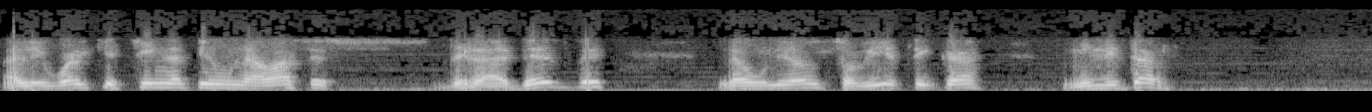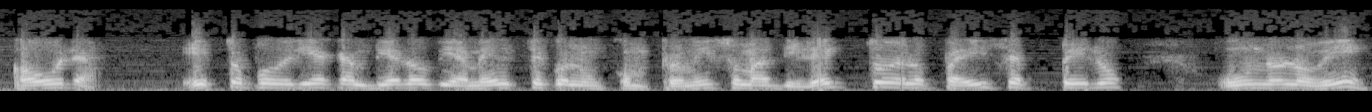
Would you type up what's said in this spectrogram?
al igual que China, tiene una base de la desde la Unión Soviética militar. Ahora, esto podría cambiar obviamente con un compromiso más directo de los países, pero uno no ve,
